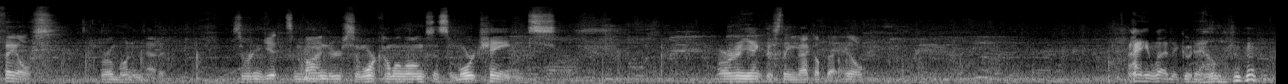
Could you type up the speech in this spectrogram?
Fails, throw money at it. So we're gonna get some binders, some more come alongs, and some more chains. We're gonna yank this thing back up that hill. I ain't letting it go down.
